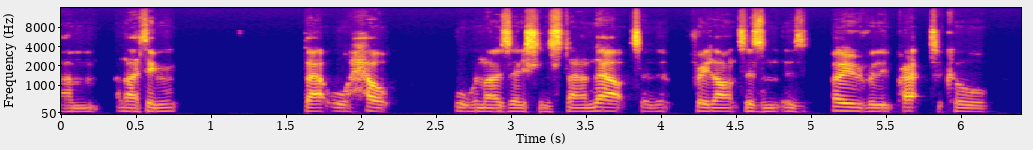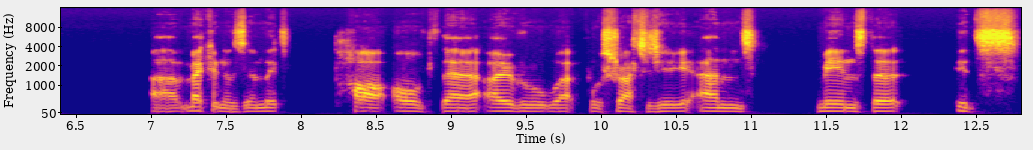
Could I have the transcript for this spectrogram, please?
Um, and I think that will help organizations stand out so that freelance isn't this overly practical uh, mechanism. It's part of their overall workforce strategy and means that it's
